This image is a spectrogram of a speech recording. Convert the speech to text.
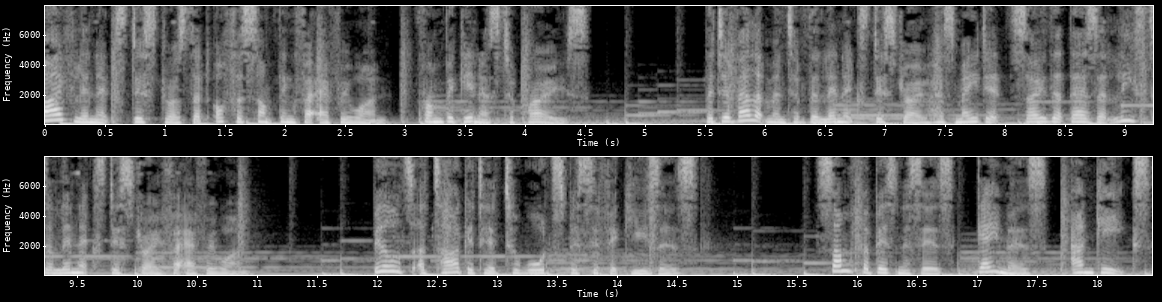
5 Linux distros that offer something for everyone, from beginners to pros. The development of the Linux distro has made it so that there's at least a Linux distro for everyone. Builds are targeted towards specific users. Some for businesses, gamers, and geeks,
